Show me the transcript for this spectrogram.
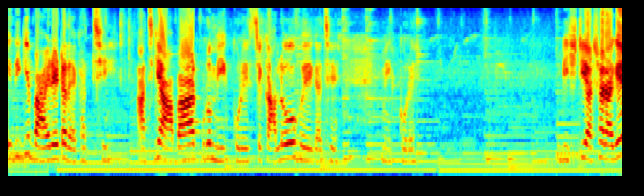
এদিকে বাইরেটা দেখাচ্ছি। আজকে আবার পুরো মেঘ করে এসছে, কালো হয়ে গেছে মেঘ করে। বৃষ্টি আসার আগে,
